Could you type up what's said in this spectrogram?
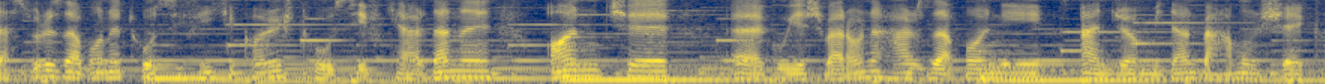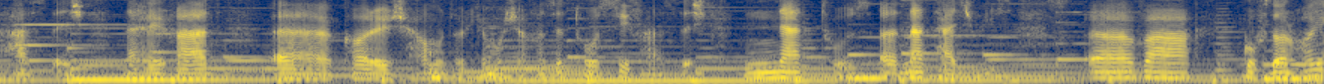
دستور زبان توصیفی که کارش توصیف کردن آنچه گویشوران هر زبانی انجام میدن به همون شکل هستش. در حقیقت کارش همونطور که مشخصه توصیف هستش نه, نه تجویز. و گفتارهای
